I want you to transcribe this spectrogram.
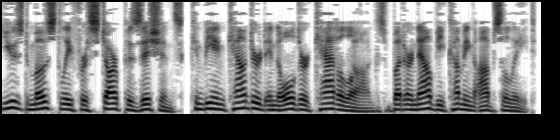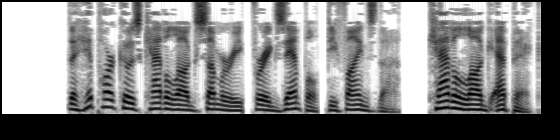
used mostly for star positions, can be encountered in older catalogues but are now becoming obsolete. The Hipparcos catalog summary, for example, defines the catalog epoch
